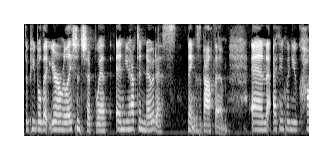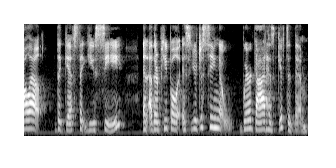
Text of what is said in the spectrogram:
the people that you're in relationship with, and you have to notice things about them. And I think when you call out the gifts that you see, and other people is you're just seeing where God has gifted them.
